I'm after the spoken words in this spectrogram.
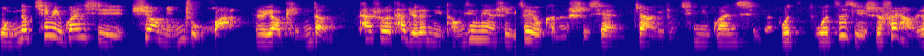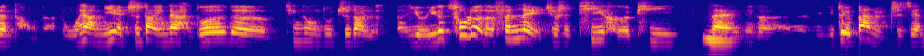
我们的亲密关系需要民主化，就是要平等。他说他觉得女同性恋是最有可能实现这样一种亲密关系的。我我自己是非常认同的。我想你也知道，应该很多的听众都知道，呃，有一个粗略的分类，就是 T 和 P 在那个一对伴侣之间，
